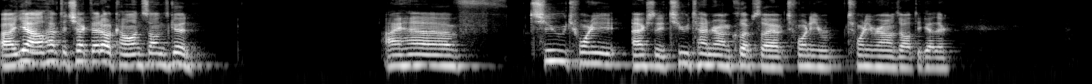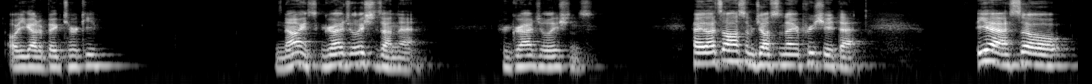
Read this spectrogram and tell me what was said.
Uh, yeah, I'll have to check that out, Colin. Sounds good. I have two 20, actually two 10 round clips, so I have 20, 20 rounds altogether. Oh, you got a big turkey? Nice. Congratulations on that. Congratulations. Hey, that's awesome, Justin. I appreciate that. Yeah, so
